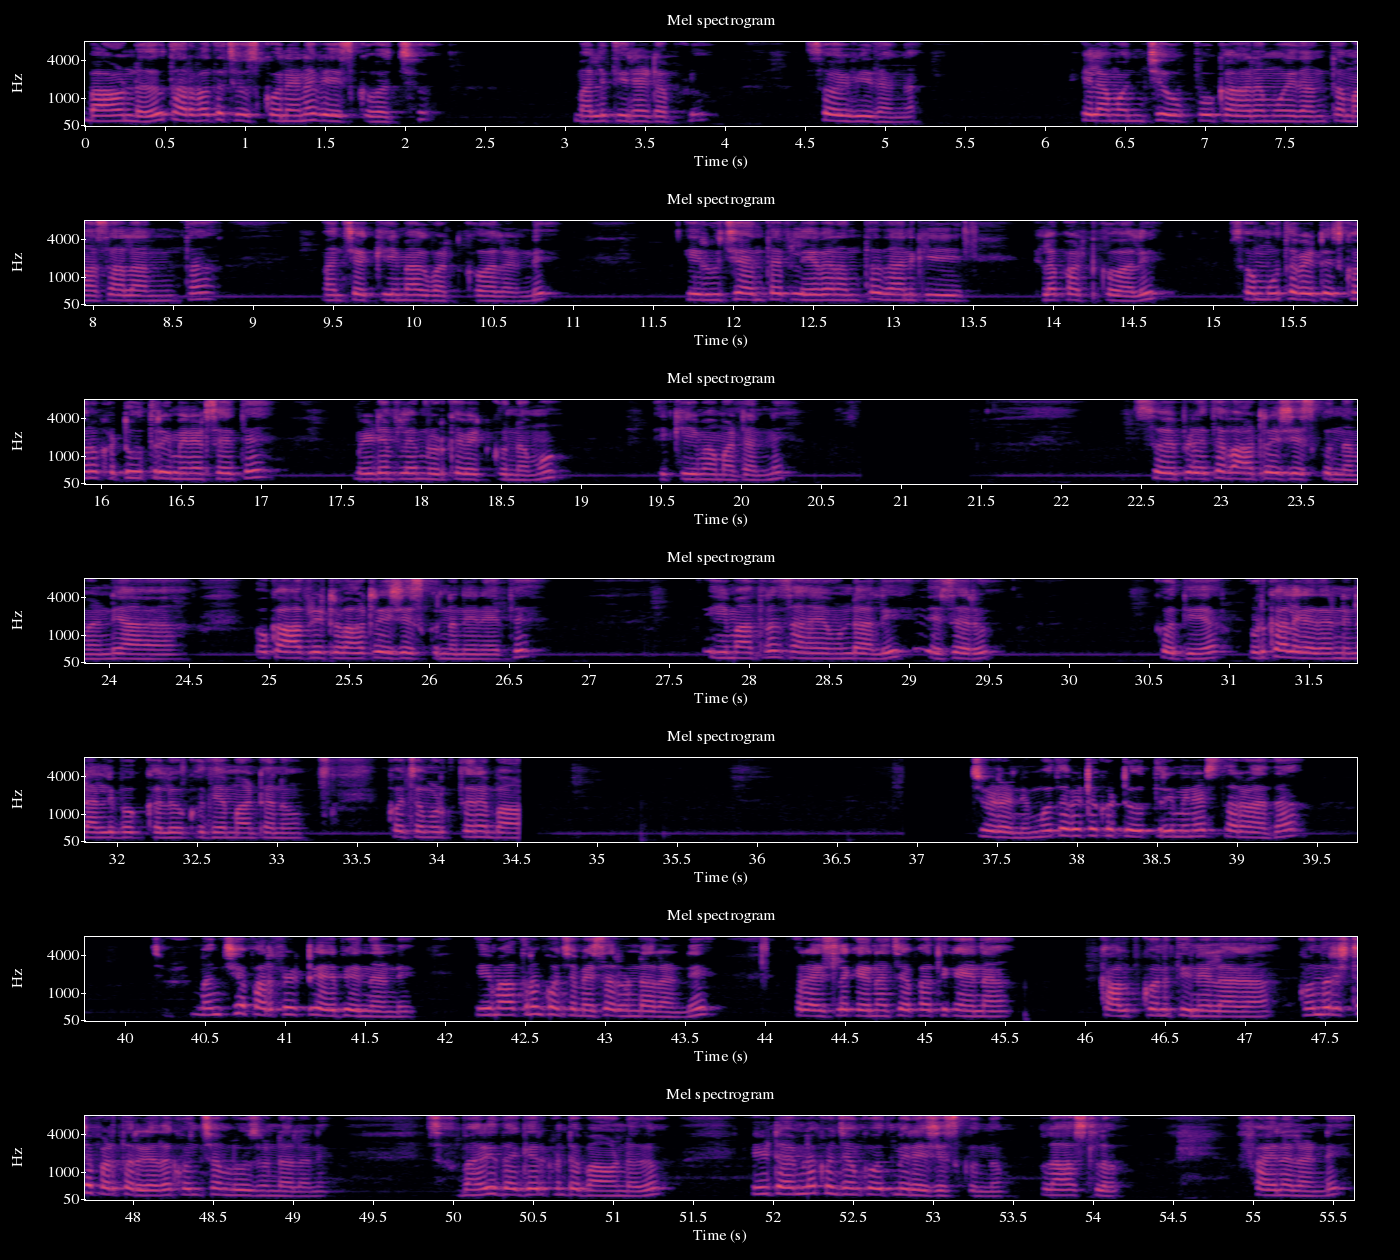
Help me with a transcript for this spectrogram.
బాగుండదు తర్వాత చూసుకొనైనా వేసుకోవచ్చు. మళ్ళీ తినేటప్పుడు. సో ఈ విధంగా. ఇలా మంచి ఉప్పు కారము ఇదంతా మసాలా అంతా మంచిగా కీమాకి పట్టుకోవాలండి. ఈ రుచి అంతా ఫ్లేవర్ అంతా దానికి ఇలా పట్టుకోవాలి? సో మూత పెట్టేసుకొని ఒక టూ త్రీ మినిట్స్ అయితే మీడియం ఫ్లేమ్లో ఉడకబెట్టుకున్నాము ఈ కీమా మటన్ని. సో ఇప్పుడైతే వాటర్ వేసేసుకుందామండి. ఒక హాఫ్ లీటర్ వాటర్ వేసేసుకున్నాను నేనైతే. ఈ మాత్రం సహాయం ఉండాలి. ఎసరు కొద్దిగా ఉడకాలి కదండి నల్లి బొక్కలు కొద్దిగా మటను. కొంచెం ఉడికితేనే బాగు చూడండి మూత పెట్టి ఒక టూ త్రీ మినిట్స్ తర్వాత మంచిగా పర్ఫెక్ట్గా అయిపోయిందండి. ఈ మాత్రం కొంచెం ఎసరు ఉండాలండి. రైస్లకైనా చపాతీకైనా కలుపుకొని తినేలాగా కొందరు ఇష్టపడతారు కదా కొంచెం లూజ్ ఉండాలని. సో మరీ దగ్గరకుంటే బాగుండదు. ఈ టైంలో కొంచెం కొత్తిమీర వేసేసుకుందాం లాస్ట్లో ఫైనల్ అండి.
